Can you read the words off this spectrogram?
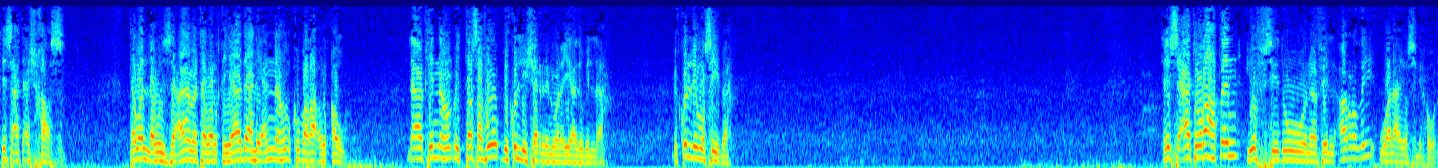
تسعة أشخاص. تولوا الزعامة والقيادة لأنهم كبراء القوم لكنهم اتصفوا بكل شر والعياذ بالله بكل مصيبة. تسعة رهط يفسدون في الأرض ولا يصلحون.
